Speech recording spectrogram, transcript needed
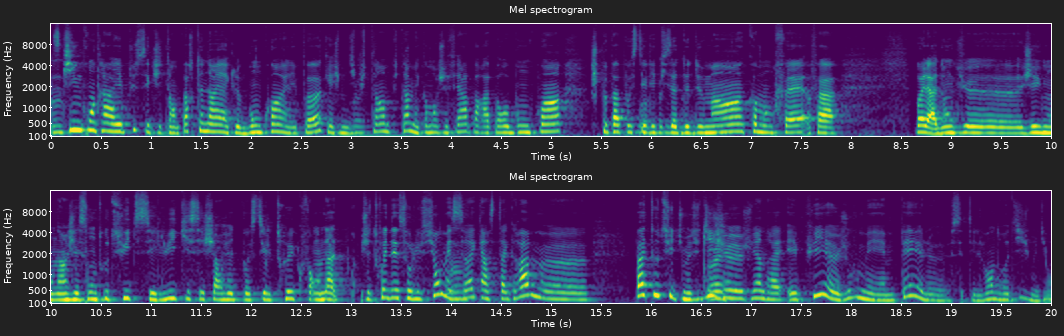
Ce qui me contrariait plus, c'est que j'étais en partenariat avec le Bon Coin à l'époque. Et je me dis, putain, putain, mais comment je vais faire par rapport au Bon Coin? Je peux pas poster Ouais, l'épisode de demain. Comment on fait? Enfin. Voilà, donc euh, j'ai eu mon ingé son tout de suite, c'est lui qui s'est chargé de poster le truc. Enfin, on a, j'ai trouvé des solutions, mais c'est vrai qu'Instagram, euh, pas tout de suite. Je me suis dit, Ouais. je, je viendrai. Et puis, euh, j'ouvre mes MP, le- c'était le vendredi, je me dis, oh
